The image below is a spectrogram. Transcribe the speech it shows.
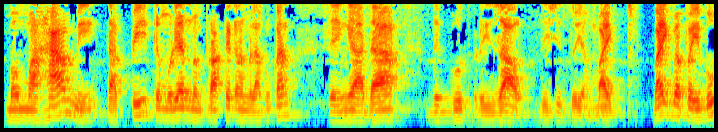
memahami, tapi kemudian mempraktikkan dan melakukan sehingga ada the good result di situ yang baik. Baik Bapak Ibu,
